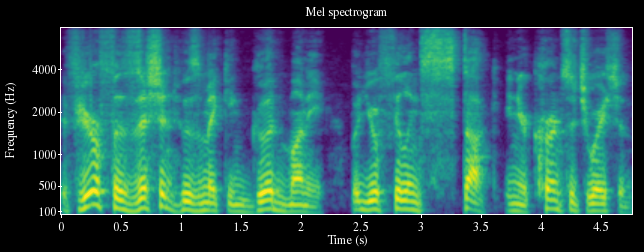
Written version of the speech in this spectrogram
If you're a physician who's making good money, but you're feeling stuck in your current situation,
